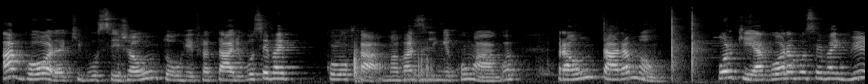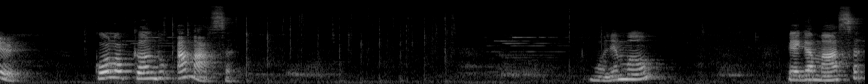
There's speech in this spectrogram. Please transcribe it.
Agora que você já untou o refratário, você vai colocar uma vasilhinha com água para untar a mão. Porque agora você vai vir colocando a massa. Molha a mão. Pega a massa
